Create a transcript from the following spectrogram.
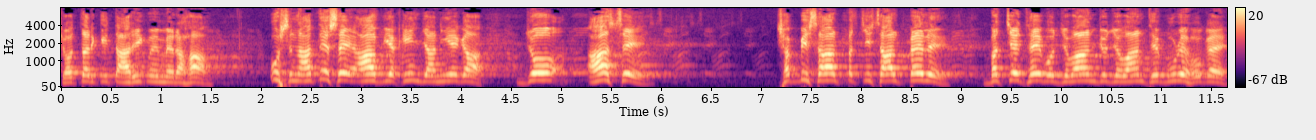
چوتر کی تاریخ میں میں رہا۔ اس ناطے سے آپ یقین جانیے گا، جو آج سے چھبیس سال، پچیس سال پہلے بچے تھے، وہ جوان جو جوان تھے، بوڑھے ہو گئے۔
